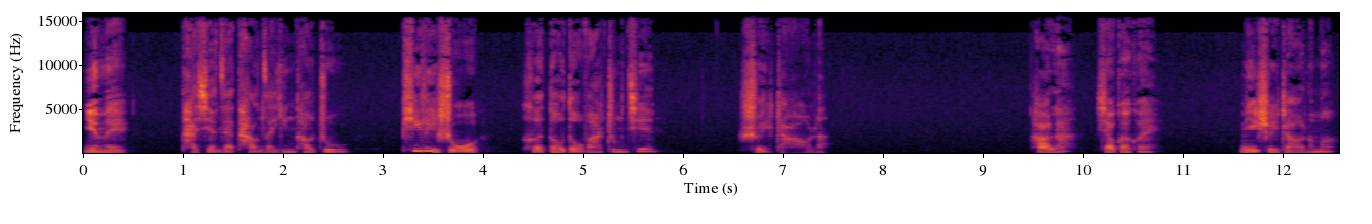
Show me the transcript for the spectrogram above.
因为他现在躺在樱桃猪、霹雳鼠和豆豆蛙中间，睡着了。好了，小乖乖，你睡着了吗？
